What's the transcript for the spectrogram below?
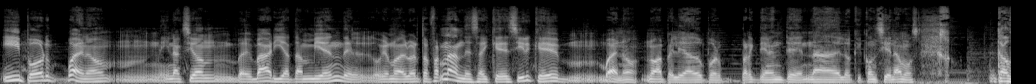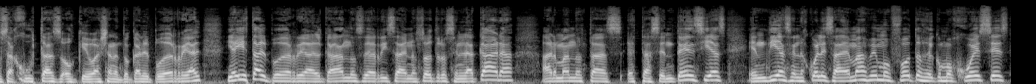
y por, bueno, mm, inacción varia también del gobierno de Alberto Fernández. Hay que decir que, mm, bueno, no ha peleado por prácticamente nada de lo que consideramos causas justas o que vayan a tocar el poder real. Y ahí está el poder real, cagándose de risa de nosotros en la cara, armando estas, estas sentencias, en días en los cuales además vemos fotos de cómo jueces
